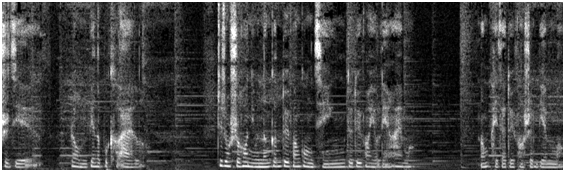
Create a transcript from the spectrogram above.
世界让我们变得不可爱了。这种时候，你们能跟对方共情，对对方有怜爱吗？能陪在对方身边吗？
